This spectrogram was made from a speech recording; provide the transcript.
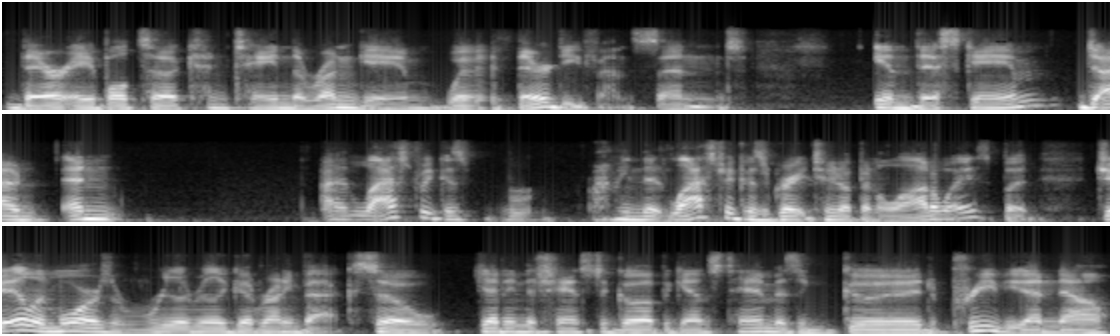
they're able to contain the run game with their defense. And in this game, and I, last week is, I mean, last week was a great tune-up in a lot of ways, but Jalin Moore is a really, really good running back. So getting the chance to go up against him is a good preview. And now,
